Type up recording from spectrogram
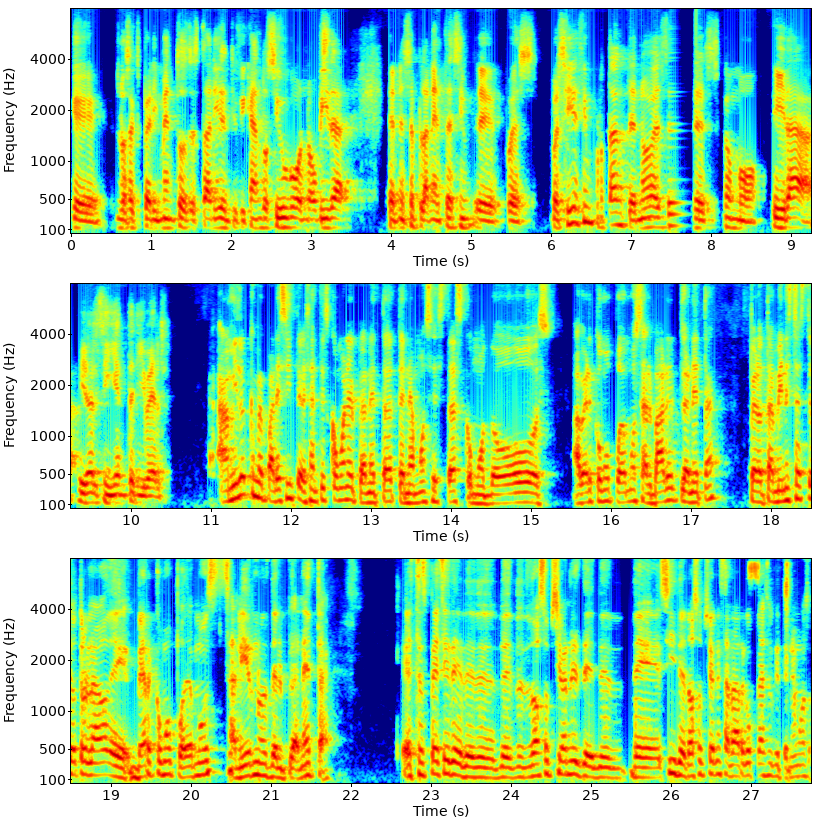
que, los experimentos de estar identificando si hubo o no vida en ese planeta, eh, pues, pues sí es importante, ¿no? Es, es como ir, a, ir al siguiente nivel. A mí lo que me parece interesante es cómo en el planeta tenemos estas como dos, a ver cómo podemos salvar el planeta pero también está este otro lado de ver cómo podemos salirnos del planeta. Esta especie de, dos opciones, de, sí, de dos opciones a largo plazo que tenemos.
